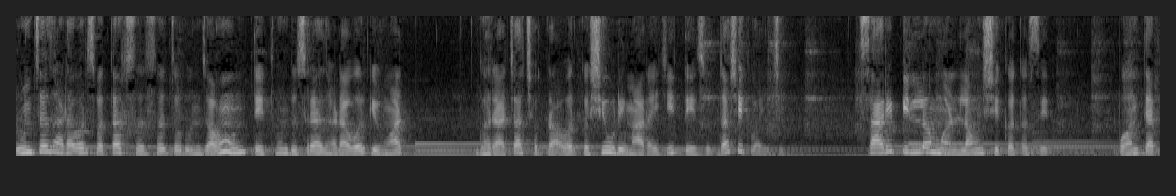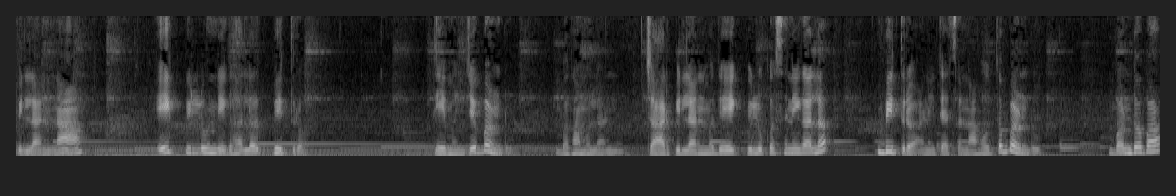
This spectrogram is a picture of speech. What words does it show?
उंच झाडावर स्वतः सहसह चढून जाऊन तेथून दुसऱ्या झाडावर किंवा घराच्या छपरावर कशी उडी मारायची ते सुद्धा शिकवायची. सारी पिल्लं मन लावून शिकत असेल पण त्या पिल्लांना एक पिल्लू निघालं भित्र. ते म्हणजे बंडू. बघा मुलांना चार पिल्लांमध्ये एक पिल्लू कसं निघालं? भित्र आणि त्याचं नाव होतं बंडू. बंडोबा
